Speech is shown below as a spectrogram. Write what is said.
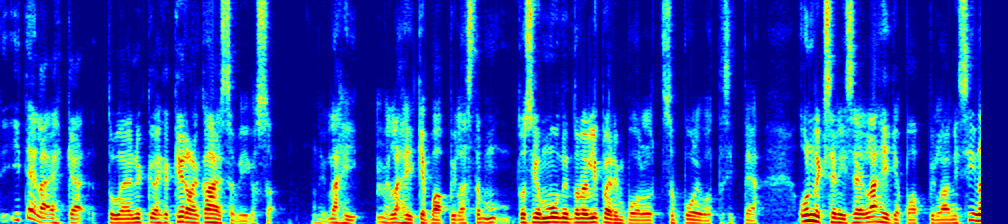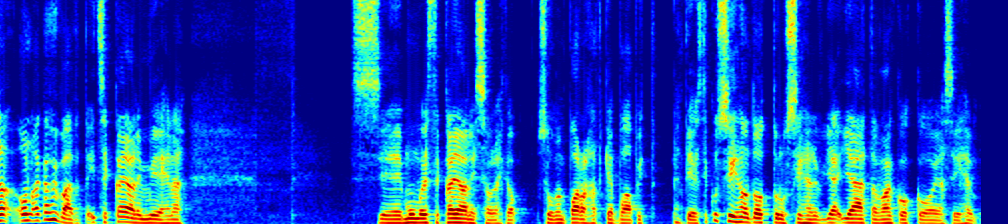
Itellä ehkä tulee nykyään ehkä kerran kahdessa viikossa lähi, lähikebappilasta. Tosiaan muutin tuonne Liperin puolelle tuossa puoli vuotta sitten, ja onnekseni se lähikebappila, niin siinä on aika hyvä, että itse Kajaanin miehenä se mun mielestä Kajaanissa on ehkä Suomen parhaat kebabit. Tietysti kun siihen on tottunut siihen jä- jäätävän kokoon ja siihen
